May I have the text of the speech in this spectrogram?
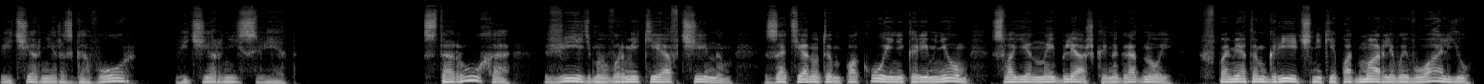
вечерний разговор, вечерний свет. Старуха, ведьма в армяке овчином, затянутым покойника ремнем с военной бляшкой наградной, в помятом гречнике под марлевой вуалью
